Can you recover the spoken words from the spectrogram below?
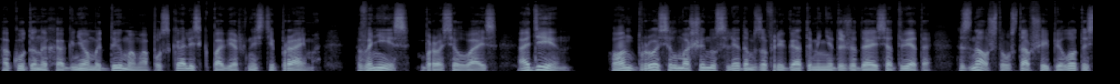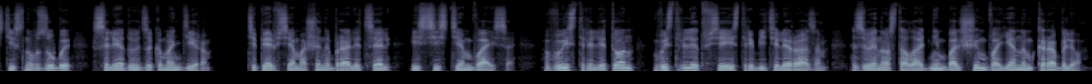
окутанных огнем и дымом, опускались к поверхности Прайма. «Вниз!» — бросил Вайс. «Один!» Он бросил машину следом за фрегатами, не дожидаясь ответа. Знал, что уставшие пилоты, стиснув зубы, следуют за командиром. Теперь все машины брали цель из систем Вайса. Выстрелит он, выстрелят все истребители разом. Звено стало одним большим военным кораблем.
